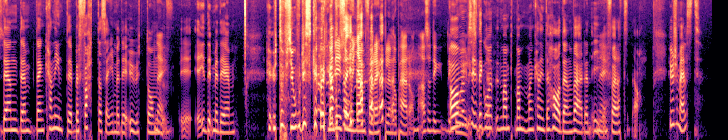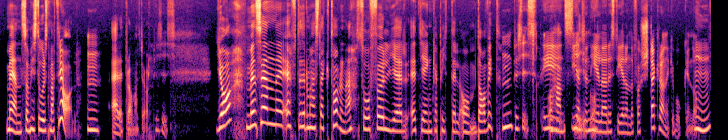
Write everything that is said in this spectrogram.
Den, den, den kan inte befatta sig med det utom Nej. eh, med det utomjordiska Men det är som att säga. jämfara äpplen och päron. Alltså det, det Ja går men ju precis, liksom det går, inte. man, man, man kan inte ha den världen i Nej. för att, ja, hur som helst. Men som historiskt material Mm, är ett bra material. precis. Ja, men sen eh, efter de här släkttavlorna så följer ett gäng kapitel om David. Mm, precis. I, Och hans egentligen liv och- hela resterande första krönikeboken då. Mm.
